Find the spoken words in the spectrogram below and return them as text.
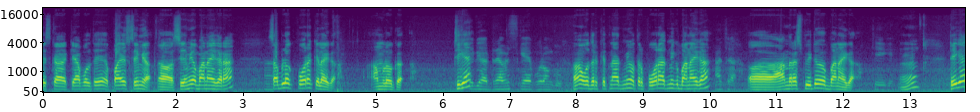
इसका क्या बोलते हैं? पायस सेमिया। आ, सेमिया बनाएगा ना सब लोग पूरा खिलाएगा। हम लोग का। ठीक है ड्राइवर्स के पूरों को हाँ उधर कितना आदमी है उधर पूरा आदमी को बनाएगा अच्छा ఆ, ఆంధ్ర స్వీట్ बनाएगा ठीक है ఉమ్, ఠీకే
